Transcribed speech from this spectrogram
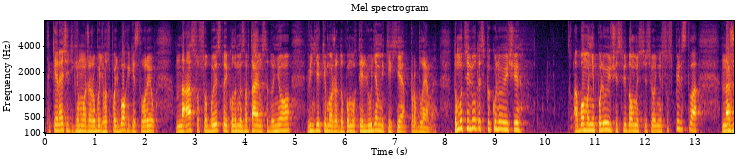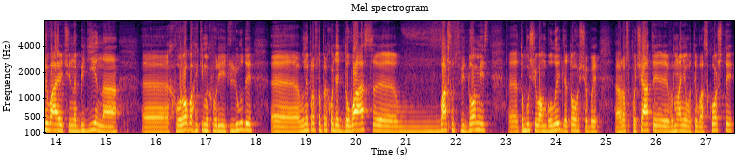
Такі речі тільки може робити Господь Бог, який створив нас особисто, і коли ми звертаємося до нього, він тільки може допомогти людям, в яких є проблеми. Тому ці люди, спекулюючи або маніпулюючи свідомістю сьогодні суспільства, наживаючи на біді, на е, хворобах, якими хворіють люди, е, вони просто приходять до вас, е, в вашу свідомість, е, тому що вам були для того, щоб розпочати виманювати вас кошти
